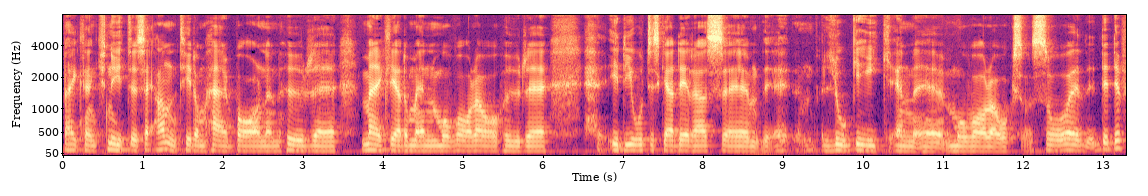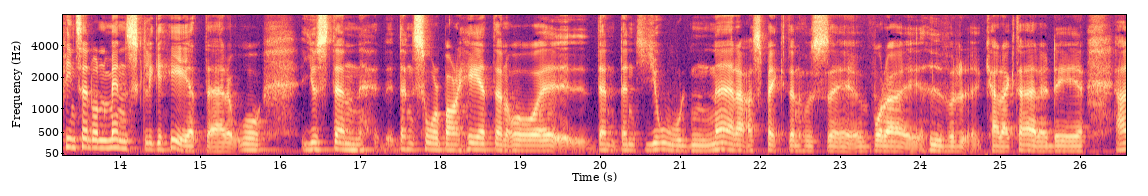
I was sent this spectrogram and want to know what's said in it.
verkligen knyter sig an till de här barnen hur eh, märkliga de än må vara och hur eh, idiotiska deras eh, logik än eh, må vara också. Så eh, det, det, finns ändå en mänsklighet där och just den, den sårbarheten och eh, den, den jordnära aspekten hos eh, våra huvudkaraktärer det, ja,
